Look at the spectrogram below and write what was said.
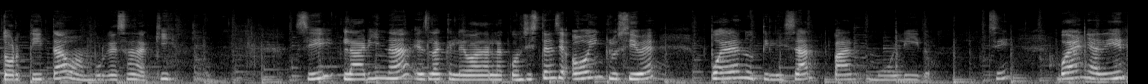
tortita o hamburguesa de aquí. ¿Sí? La harina es la que le va a dar la consistencia o inclusive pueden utilizar pan molido, ¿sí? Voy a añadir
